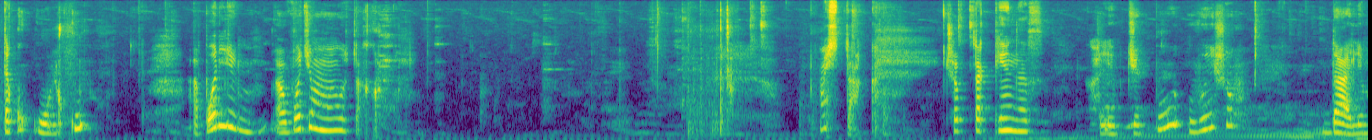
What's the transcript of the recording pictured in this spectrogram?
таку кульку, а потім, а потім ми отак. Ось так. Щоб такий у нас хлібчик вийшов. Далі.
